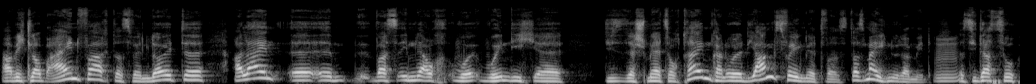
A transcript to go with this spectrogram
Aber ich glaube einfach, dass wenn Leute allein, äh, ähm, was eben auch, wo, wohin dich äh, dieser Schmerz auch treiben kann oder die Angst vor irgendetwas. Das meine ich nur damit. Mhm. Dass sie das so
